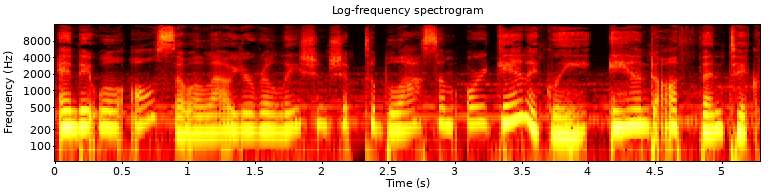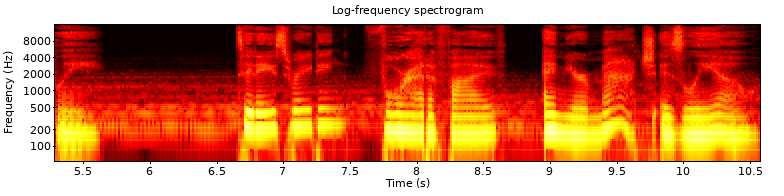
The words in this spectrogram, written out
and it will also allow your relationship to blossom organically and authentically. Today's rating 4 out of 5, and your match is Leo.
